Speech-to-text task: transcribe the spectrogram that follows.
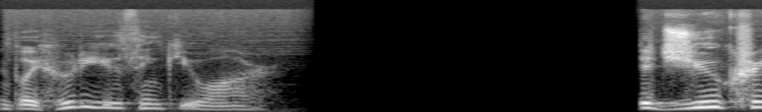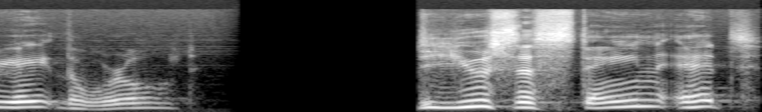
simply, Who do you think you are? Did you create the world? Do you sustain it?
